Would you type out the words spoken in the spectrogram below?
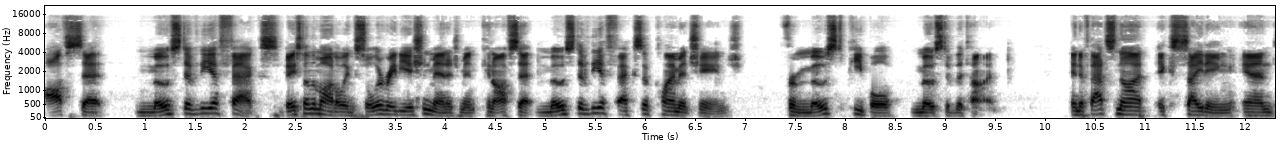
offset most of the effects based on the modeling solar radiation management can offset most of the effects of climate change for most people most of the time and if that's not exciting and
